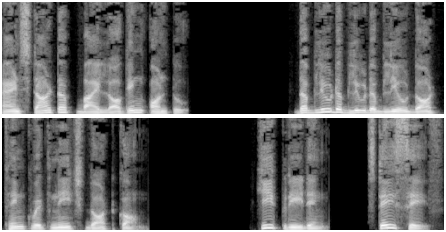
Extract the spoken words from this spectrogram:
and startup by logging on to www.thinkwithniche.com. Keep reading. Stay safe.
